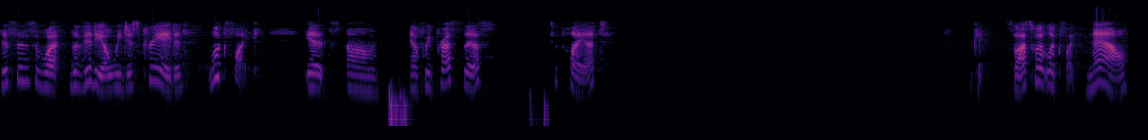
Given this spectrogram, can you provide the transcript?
This is what the video we just created looks like. It's, um, if we press this to play it, okay, so that's what it looks like. Now,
